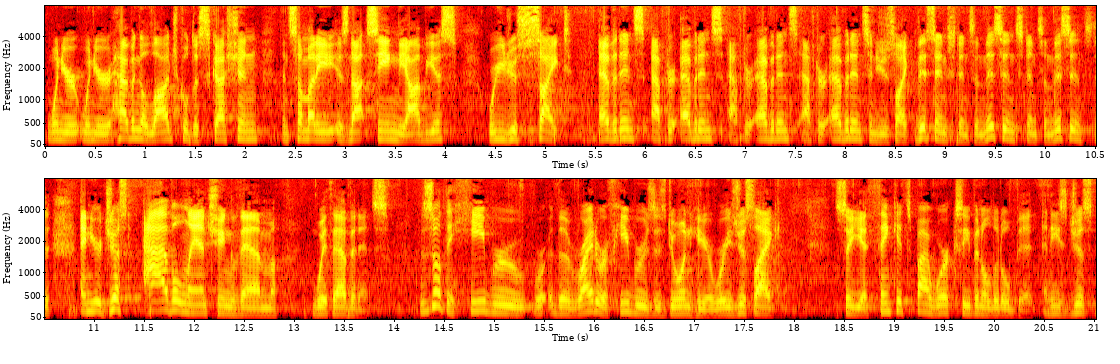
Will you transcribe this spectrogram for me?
when you're, when you're having a logical discussion and somebody is not seeing the obvious, where you just cite evidence after evidence after evidence after evidence, and you're just like this instance and this instance and this instance, and you're just avalanching them with evidence. This is what the Hebrew, the writer of Hebrews is doing here, where he's just like, so you think it's by works even a little bit. And he's just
